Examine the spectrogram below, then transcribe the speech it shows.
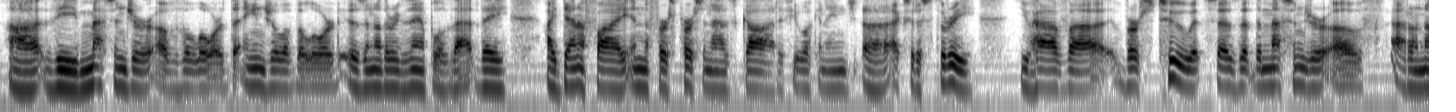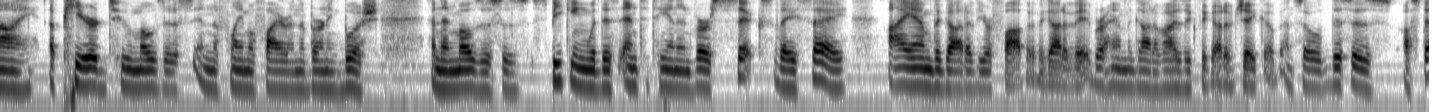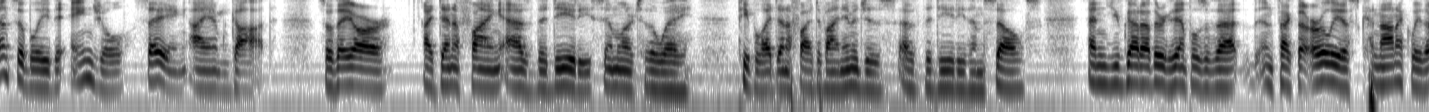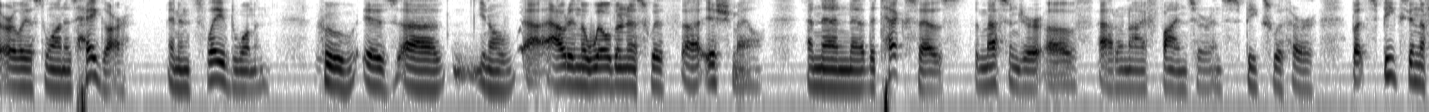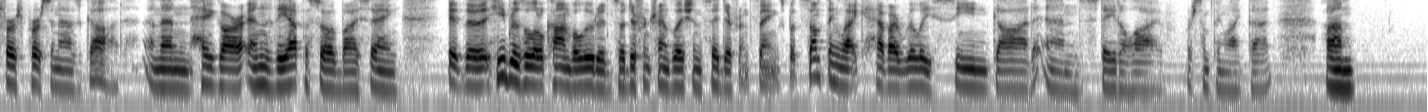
Uh, the messenger of the Lord, the angel of the Lord, is another example of that. They identify in the first person as God. If you look in uh, Exodus 3, you have uh, verse 2, it says that the messenger of Adonai appeared to Moses in the flame of fire in the burning bush. And then Moses is speaking with this entity, and in verse 6, they say, I am the God of your father, the God of Abraham, the God of Isaac, the God of Jacob. And so this is ostensibly the angel saying, I am God. So they are identifying as the deity, similar to the way people identify divine images as the deity themselves. And you've got other examples of that. In fact, the earliest, canonically, the earliest one is Hagar, an enslaved woman who is, uh, you know, out in the wilderness with uh, Ishmael. And then uh, the text says the messenger of Adonai finds her and speaks with her, but speaks in the first person as God. And then Hagar ends the episode by saying, it, the Hebrew is a little convoluted, so different translations say different things, but something like, Have I really seen God and stayed alive? or something like that. Um,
